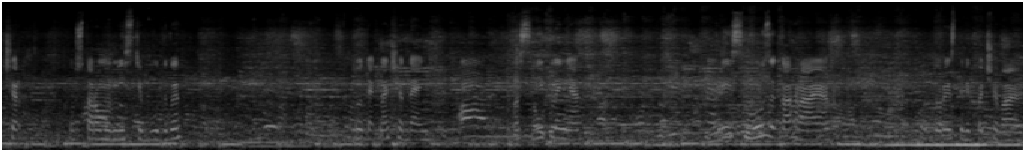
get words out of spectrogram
Вечір у старому місті Будви. Тут як наче день. Освітлення. Крізь музика грає. Туристи відпочивають.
